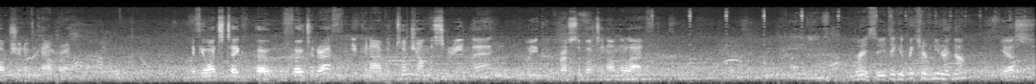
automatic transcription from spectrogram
option of camera. If you want to take a photograph, you can either touch on the screen there, or you can press the button on the left. Nice. So you're taking a picture of me right now. Yes.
